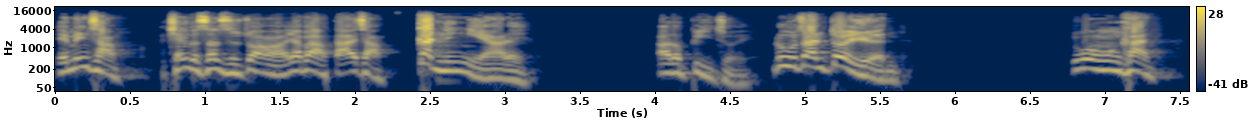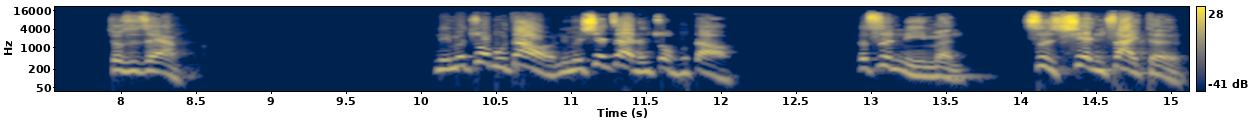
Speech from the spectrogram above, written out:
点名场，签个生死状啊！要不要打一场？干你娘嘞！大家都闭嘴！陆战队员，问问看，就是这样。你们做不到，你们现在人做不到。这是你们是现在的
